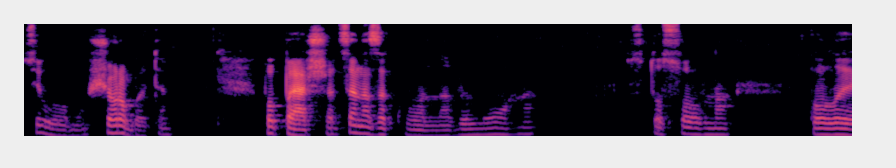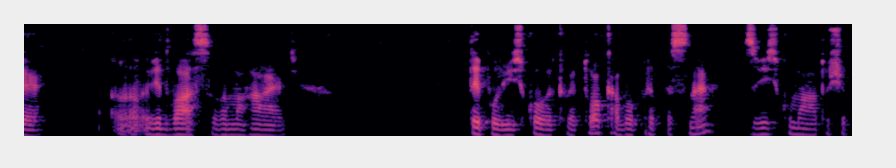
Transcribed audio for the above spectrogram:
в цілому, що робити. По-перше, це незаконна вимога стосовно, коли е, від вас вимагають типу військовий квиток або приписне з військкомату, щоб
